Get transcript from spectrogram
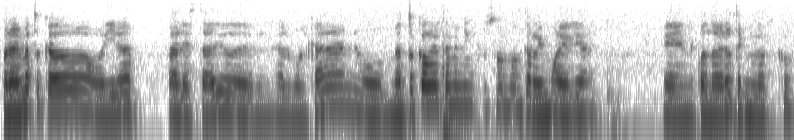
bueno, a mí me ha tocado ir al estadio del volcán, o me ha tocado ir también incluso a Monterrey Morelia, en, cuando era el tecnológico.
